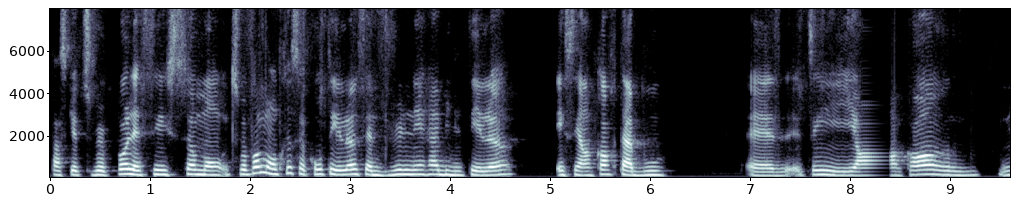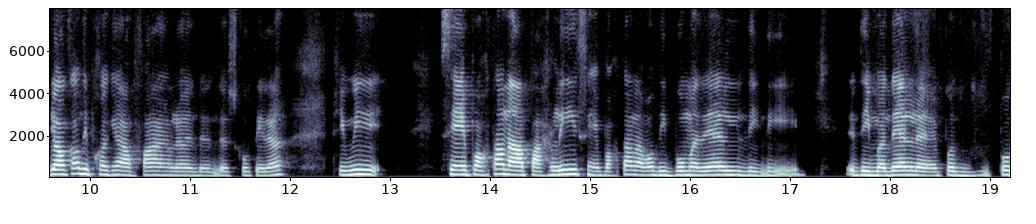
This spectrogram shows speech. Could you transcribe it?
parce que tu ne veux pas laisser ça, mon... tu veux pas montrer ce côté-là, cette vulnérabilité-là et c'est encore tabou. Euh, il, y a encore, il y a encore des progrès à faire là, de, ce côté-là. Puis oui, c'est important d'en parler, c'est important d'avoir des beaux modèles, des, des, modèles euh, pas, pas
